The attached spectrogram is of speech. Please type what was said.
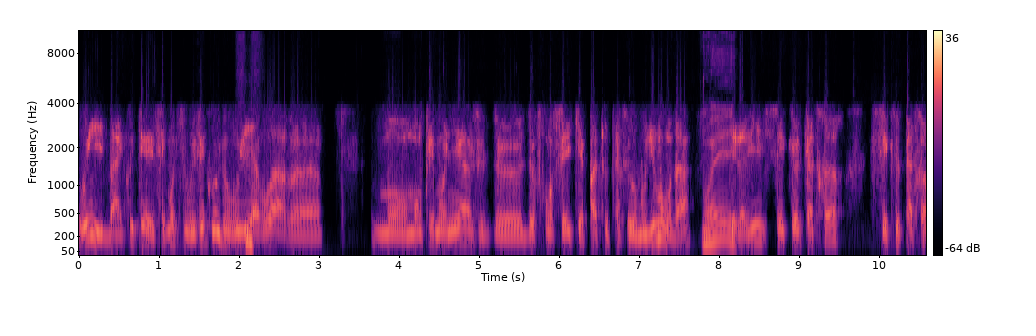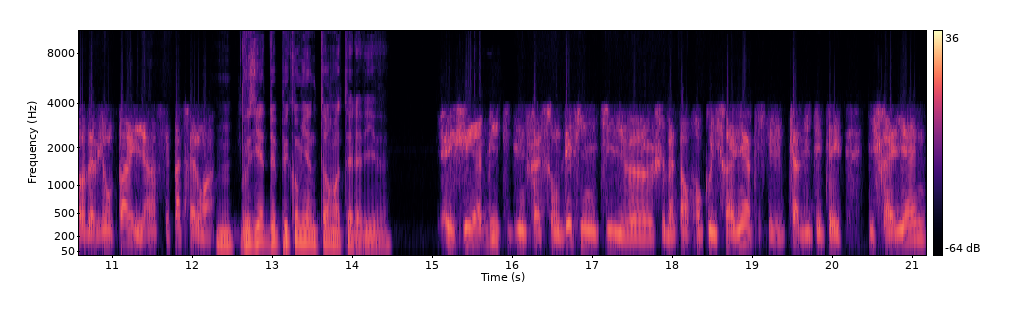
Oui, bah écoutez, c'est moi qui vous écoute. Vous vouliez avoir euh, mon, mon témoignage de, de français qui est pas tout à fait au bout du monde. Hein. Oui. Tel Aviv, c'est que 4 heures, c'est que 4 heures d'avion de Paris. Hein. C'est pas très loin. Hmm. Vous y êtes depuis combien de temps à Tel Aviv? J'y habite d'une façon définitive. euh, je suis maintenant franco-israélien puisque j'ai une carte d'identité israélienne.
